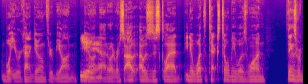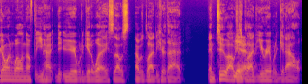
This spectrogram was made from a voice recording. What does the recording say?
what you were kind of going through beyond beyond Yeah. that or whatever. So I, I was just glad you know what the text told me was one things were going well enough that you had that you're able to get away. So i was i was glad to hear that. And two i was just Yeah. glad you were able to get out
